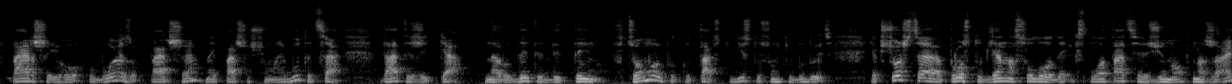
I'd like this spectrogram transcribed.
вперше його обов'язок, перше, найперше, що має бути, це дати життя. Народити дитину в цьому випадку так тоді стосунки будуються. Якщо ж це просто для насолоди, експлуатація жінок, на жаль,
